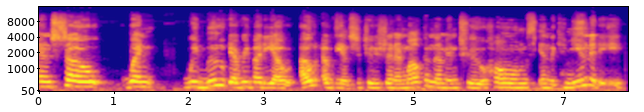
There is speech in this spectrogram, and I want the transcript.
And so when we moved everybody out, out of the institution and welcomed them into homes in the community,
